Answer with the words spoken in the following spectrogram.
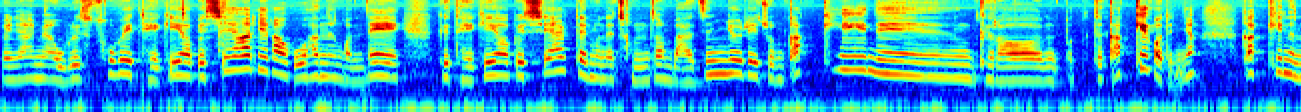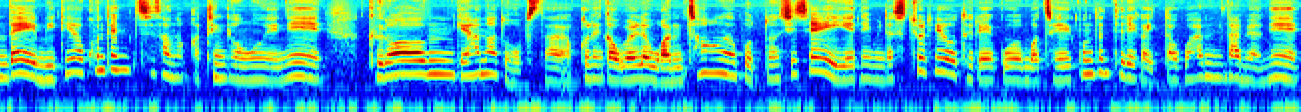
왜냐하면 우리 소위 대기업의 CR이라고 하는 건데 그 대기업의 CR 때문에 점점 마진율이 좀 깎이는 그런 깎이거든요. 깎이는데 미디어 콘텐츠 산업 같은 경우에는 그런 게 하나도 없어요. 그러니까 원래 원청은 보통 CJ ENM이나 스튜디오 드래곤, 뭐 J 콘텐츠리가 있다고 한다면은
